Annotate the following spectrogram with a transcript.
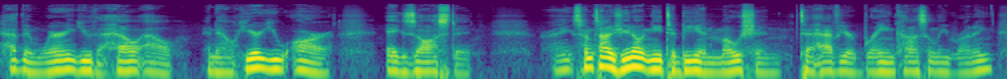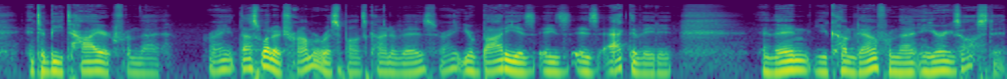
have been wearing you the hell out. And now here you are, exhausted. Right? Sometimes you don't need to be in motion to have your brain constantly running and to be tired from that. Right? That's what a trauma response kind of is, right? Your body is is is activated. And then you come down from that and you're exhausted.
